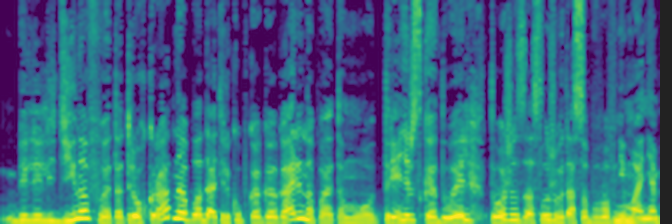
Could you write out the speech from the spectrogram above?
Белелединов – это трехкратный обладатель Кубка Гагарина, поэтому тренерская дуэль тоже заслуживает особого внимания.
